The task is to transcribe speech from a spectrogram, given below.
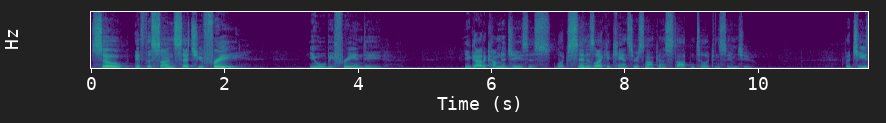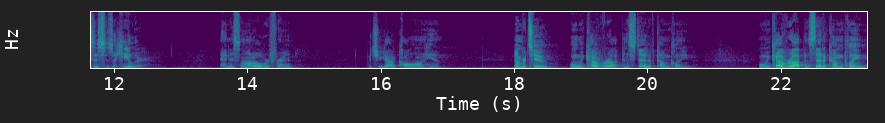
So, if the Son sets you free, you will be free indeed. You got to come to Jesus. Look, sin is like a cancer. It's not going to stop until it consumes you. But Jesus is a healer. And it's not over, friend. But you got to call on him. Number two, when we cover up instead of come clean. When we cover up instead of come clean.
